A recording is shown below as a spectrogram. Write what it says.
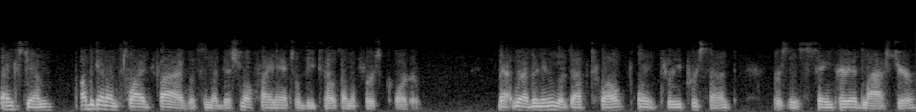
Thanks, Jim. I'll begin on slide five with some additional financial details on the first quarter. Net revenue was up 12.3% versus the same period last year.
